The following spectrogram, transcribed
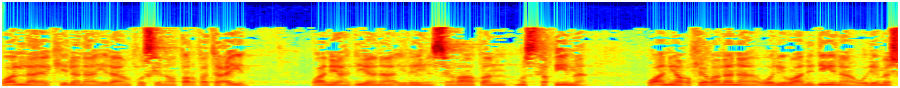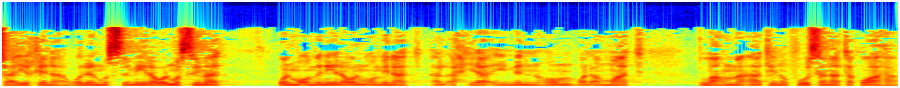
وأن لا يكلنا إلى أنفسنا طرفة عين وأن يهدينا إليه صراطا مستقيما وأن يغفر لنا ولوالدينا ولمشايخنا وللمسلمين والمسلمات والمؤمنين والمؤمنات الأحياء منهم والأموات. اللهم آت نفوسنا تقواها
